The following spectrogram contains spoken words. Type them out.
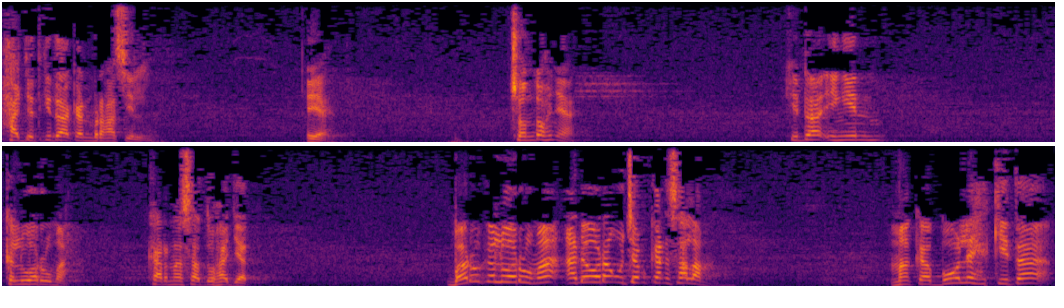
Hajat kita akan berhasil. Iya. Contohnya, kita ingin keluar rumah karena satu hajat. Baru keluar rumah, ada orang ucapkan salam. Maka boleh kita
